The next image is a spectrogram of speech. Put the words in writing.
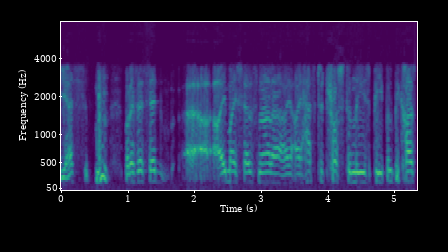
Yes, but as I said, uh, I myself now I, I have to trust in these people because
